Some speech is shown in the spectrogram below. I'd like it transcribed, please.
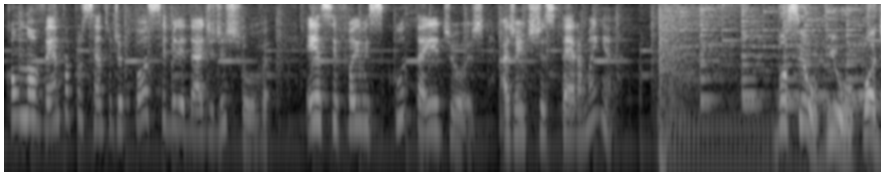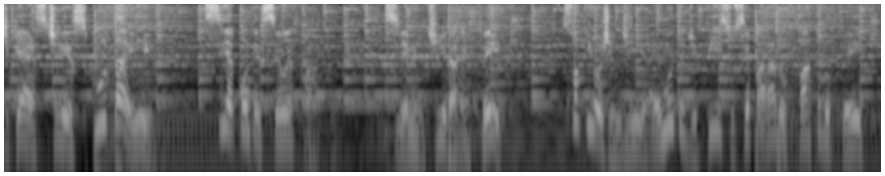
com 90% de possibilidade de chuva. Esse foi o Escuta aí de hoje. A gente te espera amanhã. Você ouviu o podcast Escuta Aí. Se aconteceu, é fato. Se é mentira, é fake. Só que hoje em dia é muito difícil separar o fato do fake,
